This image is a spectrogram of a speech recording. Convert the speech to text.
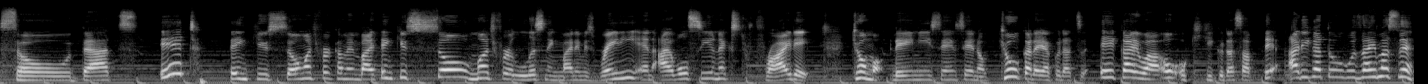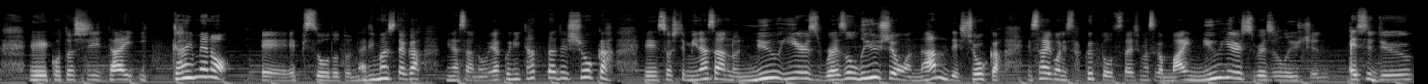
So that's it! Thank you so much for coming by. Thank you so much for listening. My name is Rainy and I will see you next Friday. 今日もレイニー先生の今日から役立つ英会話をお聞きくださってありがとうございます。えー、今年第1回目のえー、エピソードとなりましたが皆さんのお役に立ったでしょうか、えー、そして皆さんの New Year's Resolution は何でしょうか？最後にサクッとお伝えしますが My New Year's Resolution is to do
